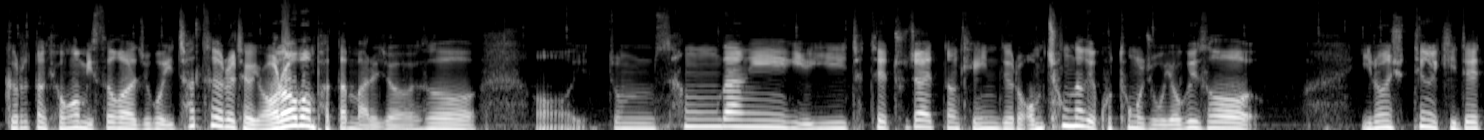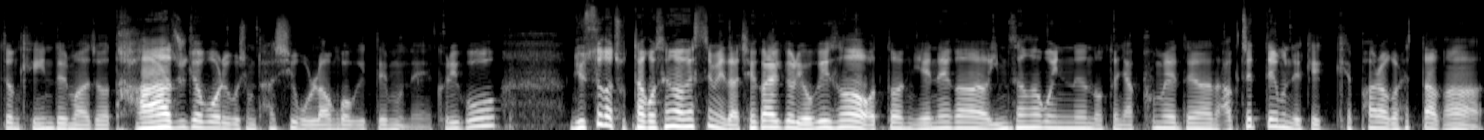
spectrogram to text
그랬던 경험이 있어가지고 이 차트를 제가 여러 번 봤단 말이죠. 그래서 어, 좀 상당히 이 차트에 투자했던 개인들을 엄청나게 고통을 주고 여기서 이런 슈팅을 기대했던 개인들마저 다 죽여버리고 지금 다시 올라온 거기 때문에 그리고 뉴스가 좋다고 생각했습니다. 제가 알기로 여기서 어떤 얘네가 임상하고 있는 어떤 약품에 대한 악재 때문에 이렇게 개파락을 했다가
